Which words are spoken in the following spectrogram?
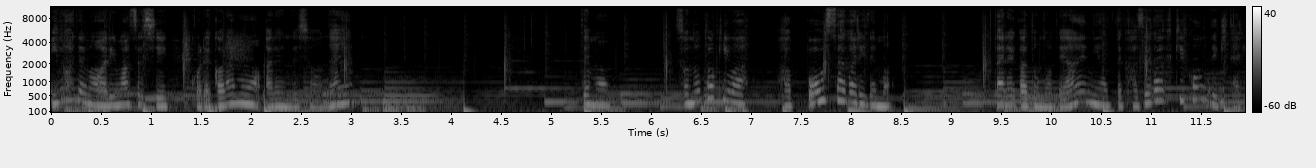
今でもありますしこれからもあるんでしょうね。でもその時は八方塞がりでも誰かとの出会いによって風が吹き込んできたり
